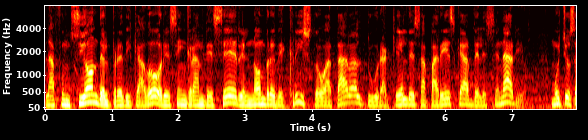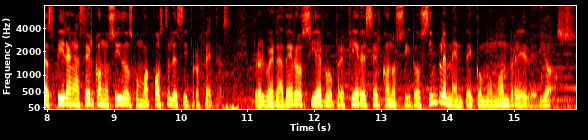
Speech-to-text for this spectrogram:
La función del predicador es engrandecer el nombre de Cristo a tal altura que Él desaparezca del escenario. Muchos aspiran a ser conocidos como apóstoles y profetas, pero el verdadero siervo prefiere ser conocido simplemente como un hombre de Dios.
